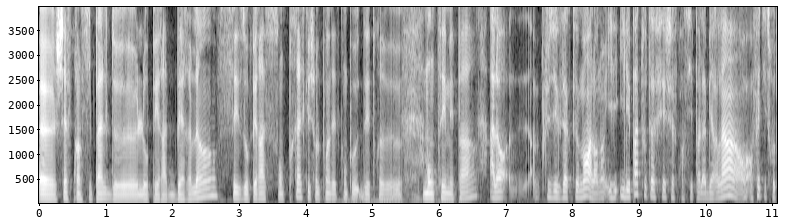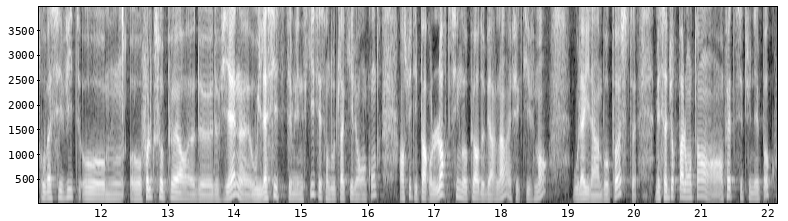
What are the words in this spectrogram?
euh, chef principal de l'Opéra de Berlin. Ses opéras sont presque sur le point d'être euh, montés, mais pas. Alors, plus exactement, alors non, il n'est pas tout à fait chef principal à Berlin. En, fait, il se retrouve assez vite au, au Volksoper de, Vienne, où il assiste Stemlinski, c'est sans doute là qu'il le rencontre. Ensuite, il part au Lordsing-Oper de Berlin, effectivement, où là, il a un beau poste. Mais ça dure pas longtemps. En fait, c'est une époque où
